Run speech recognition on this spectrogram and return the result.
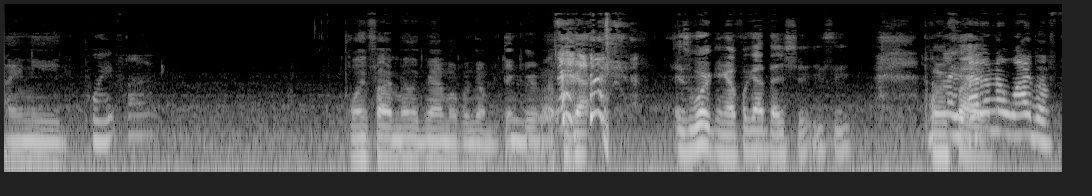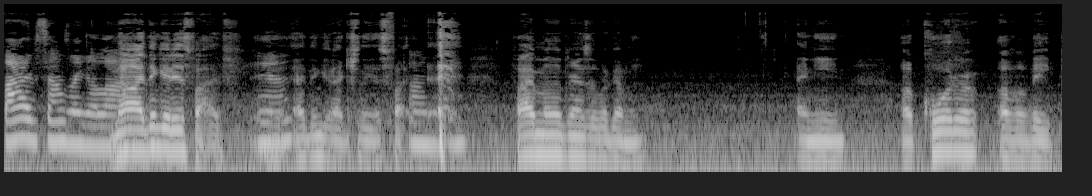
I need Point five. 0.5 milligram of a gummy. Thank you very much. I mm. forgot. it's working. I forgot that shit. You see? Like, I don't know why, but five sounds like a lot. No, I think it is five. Yeah? I think it actually is five. Okay. five milligrams of a gummy. I need a quarter of a vape,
